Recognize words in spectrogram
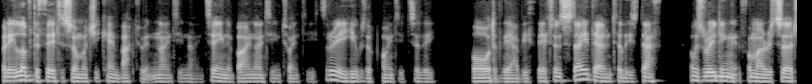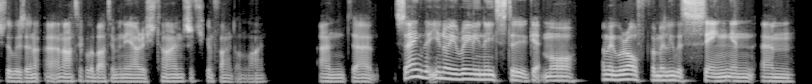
But he loved the theatre so much, he came back to it in 1919. And by 1923, he was appointed to the board of the Abbey Theatre and stayed there until his death I was reading for my research. There was an, an article about him in the Irish Times, which you can find online, and uh, saying that you know he really needs to get more. I mean, we're all familiar with Synge, and um,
